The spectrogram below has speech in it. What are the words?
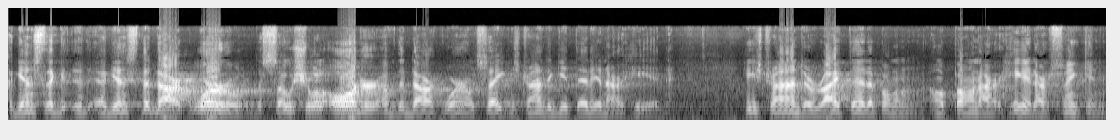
against the, against the dark world, the social order of the dark world, Satan's trying to get that in our head. He's trying to write that upon, upon our head, our thinking.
